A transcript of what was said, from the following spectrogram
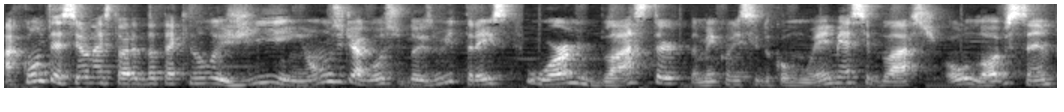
Aconteceu na história da tecnologia em 11 de agosto de 2003, o Worm Blaster, também conhecido como MS Blast ou Love Sam,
